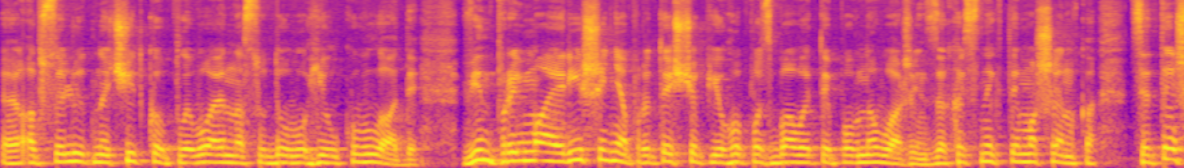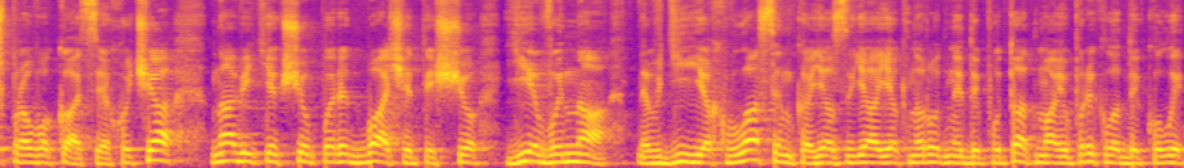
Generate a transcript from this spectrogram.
абсолютно чітко впливає на судову гілку влади. Він приймає рішення про те, щоб його позбавити повноважень. Захисник Тимошенка це теж провокація. Хоча навіть якщо передбачити, що є вина в діях Власенка, я, я як народний депутат маю приклади, коли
